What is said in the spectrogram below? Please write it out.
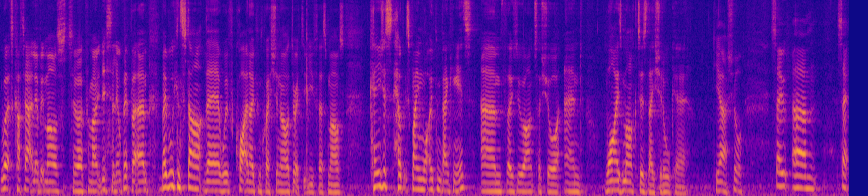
work's cut out a little bit, Miles, to uh, promote this a little bit, but um, maybe we can start there with quite an open question. I'll direct it to you first, Miles. Can you just help explain what open banking is um, for those who aren't so sure, and why, as marketers, they should all care? Yeah, sure. So, um, so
